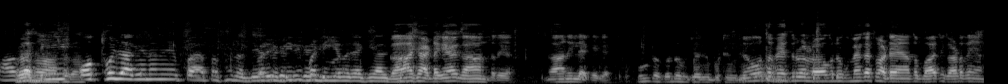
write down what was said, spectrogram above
ਆ ਗੱਡੀ ਉੱਥੋਂ ਜਾ ਕੇ ਇਹਨਾਂ ਨੇ ਪ- ਪਸ਼ੂ ਲੱਦੇ ਆ ਗੱਡੀ ਵੀ ਵੱਡੀ ਆ ਮੇਰੇ ਖਿਆਲ ਗਾਂ ਛੱਡ ਗਿਆ ਗਾਂ ਅੰਦਰ ਆ। ਗਾਂ ਨਹੀਂ ਲੈ ਕੇ ਗਏ। ਉਹ ਤਾਂ ਕੱਢੋ ਵਿਚਾਰੇ ਬੁੱਠੇ ਤੇ ਉਹ ਤਾਂ ਫਿਰ ਇਧਰੋਂ ਲੋਕ ਲੁਕ ਮੈਂ ਕਿਹਾ ਤੁਹਾਡੇ ਆਇਆਂ ਤੋਂ ਬਾਅਦ ਚ ਕੱਢਦੇ ਆ।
